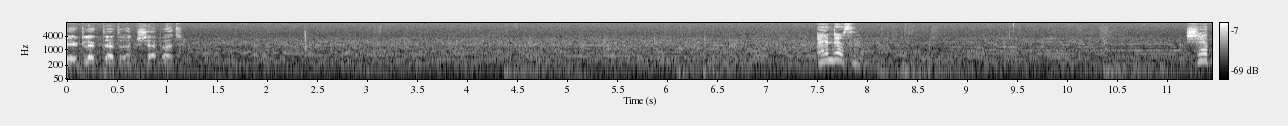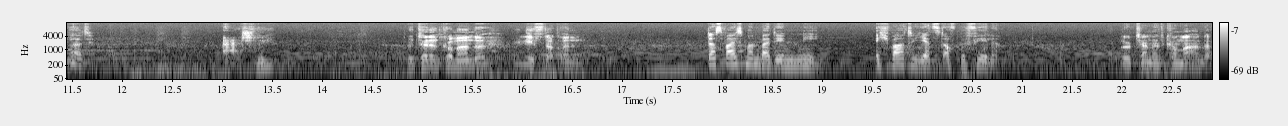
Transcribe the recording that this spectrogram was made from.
viel Glück da drin, Shepard. Anderson! Shepard! Ashley? Lieutenant Commander, wie lief's da drinnen? Das weiß man bei denen nie. Ich warte jetzt auf Befehle. Lieutenant Commander?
